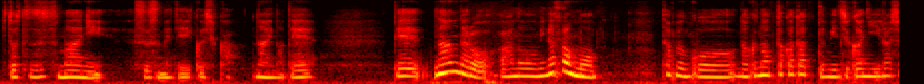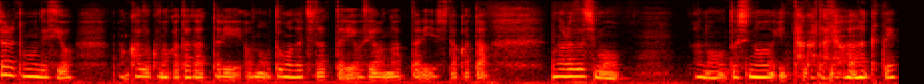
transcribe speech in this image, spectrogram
一つずつ前に進めていくしかないので。でなんだろうあの皆さんも多分こう亡くなった方って身近にいらっしゃると思うんですよ。まあ、家族の方だったりあのお友達だったりお世話になったりした方。必ずしもあの年のいった方ではなくて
